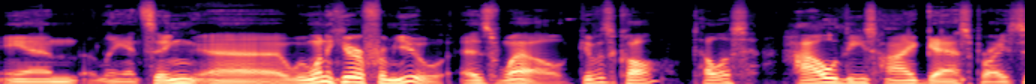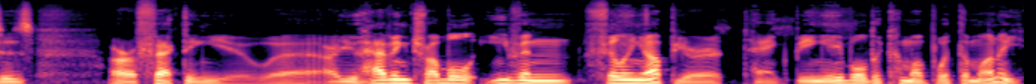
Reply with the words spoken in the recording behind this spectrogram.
and Lansing. Uh, we want to hear from you as well. Give us a call. Tell us how these high gas prices are affecting you. Uh, are you having trouble even filling up your tank, being able to come up with the money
